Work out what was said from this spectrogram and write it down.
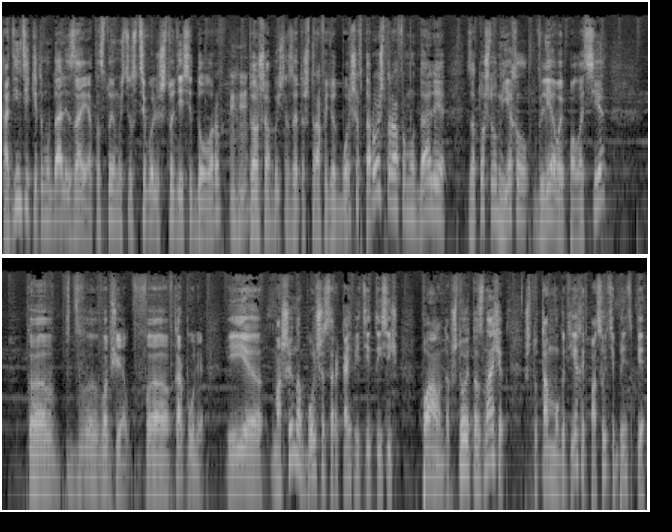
Один тикет ему дали за это, стоимостью всего лишь 110 долларов, mm-hmm. потому что обычно за это штраф идет больше. Второй штраф ему дали за то, что он ехал в левой полосе, вообще в, в Карпуле. И машина больше 45 тысяч паундов. Что это значит? Что там могут ехать, по сути, в принципе,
